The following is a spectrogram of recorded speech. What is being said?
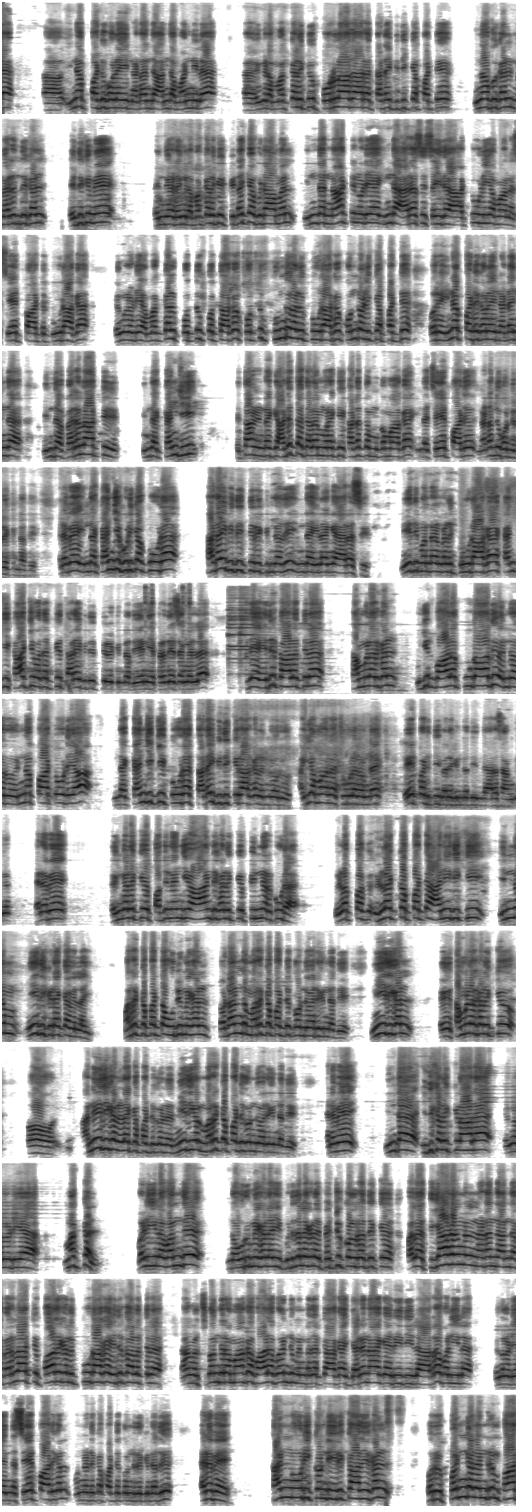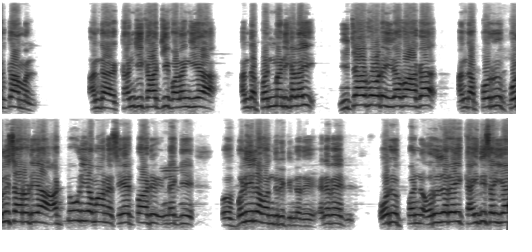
இனப்படுகொலை நடந்த அந்த மண்ணில எங்களோட மக்களுக்கு பொருளாதார தடை விதிக்கப்பட்டு உணவுகள் மருந்துகள் எதுக்குமே இந்த எங்களோட மக்களுக்கு கிடைக்க விடாமல் இந்த நாட்டினுடைய இந்த அரசு செய்த அட்டூழியமான செயற்பாட்டு கூடாக எங்களுடைய மக்கள் கொத்து கொத்தாக கொத்து குண்டுகளுக்கு ஊடாக கொந்தொழிக்கப்பட்டு ஒரு இனப்படுகொலை நடந்த இந்த வரலாற்று இந்த கஞ்சி தான் இன்றைக்கு அடுத்த தலைமுறைக்கு கடத்த முகமாக இந்த செயற்பாடு நடந்து கொண்டிருக்கின்றது. எனவே இந்த கஞ்சி குடிக்கக்கூட தடை விதித்திருக்கின்றது இந்த இலங்கை அரசு. நீதிமன்றங்களுக்கு ஊடாக கஞ்சி காய்ச்சுவதற்கு தடை விதித்திருக்கின்றது ஏனைய பிரதேசங்கள்ல. அதே எதிர்காலத்துல தமிழர்கள் உயிர் வாழக்கூடாது என்ற ஒரு எண்ணப்பாட்டோடைய இந்த கஞ்சிக்கு கூட தடை விதிக்கிறார்கள் என்ற ஒரு ஐயமான சூழல் ஒன்றை ஏற்படுத்தி வருகின்றது இந்த அரசாங்கம் எனவே எங்களுக்கு பதினஞ்சு ஆண்டுகளுக்கு பின்னர் கூட இழப்ப இழக்கப்பட்ட அநீதிக்கு இன்னும் நீதி கிடைக்கவில்லை. மறுக்கப்பட்ட உரிமைகள் தொடர்ந்து மறுக்கப்பட்டு கொண்டு வருகின்றது. நீதிகள் தமிழர்களுக்கு ஓ, அநீதிகள் இழைக்கப்பட்டு கொண்டு நீதிகள் மறுக்கப்பட்டு கொண்டு வருகின்றது. எனவே இந்த இதுகளுக்களால எங்களுடைய மக்கள் வெளியில வந்து இந்த உரிமைகளை விடுதலைகளை பெற்றுக்கொள்றதுக்கு பல தியாகங்கள் நடந்த அந்த வரலாற்று பாதைகளுக்கு கூடாக எதிர்காலத்துல நாங்கள் சுதந்திரமாக வாழ வேண்டும் என்பதற்காக ஜனநாயக ரீதியில அற வழியில எங்களுடைய இந்த செயற்பாடுகள் முன்னெடுக்கப்பட்டு கொண்டிருக்கின்றது. எனவே கண் மூடிக்கொண்டு இருக்காதீர்கள். ஒரு பெண்கள் என்றும் பார்க்காமல் அந்த கஞ்சி காய்ச்சி வழங்கிய அந்த பெண்மணிகளை இரவோடு இரவாக அந்த பொரு போலீசாருடைய அட்டூழியமான செயற்பாடு இன்றைக்கு வெளியில வந்திருக்கின்றது. எனவே ஒரு பெண் ஒருதரை கைது செய்ய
